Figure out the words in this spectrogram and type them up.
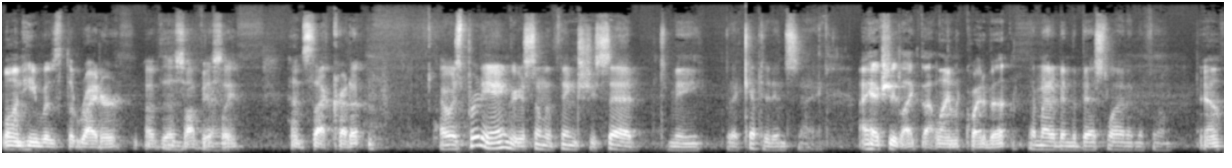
Well, and he was the writer of this, Mm, obviously. Hence that credit. I was pretty angry at some of the things she said to me, but I kept it inside. I actually like that line quite a bit. That might have been the best line in the film. Yeah.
